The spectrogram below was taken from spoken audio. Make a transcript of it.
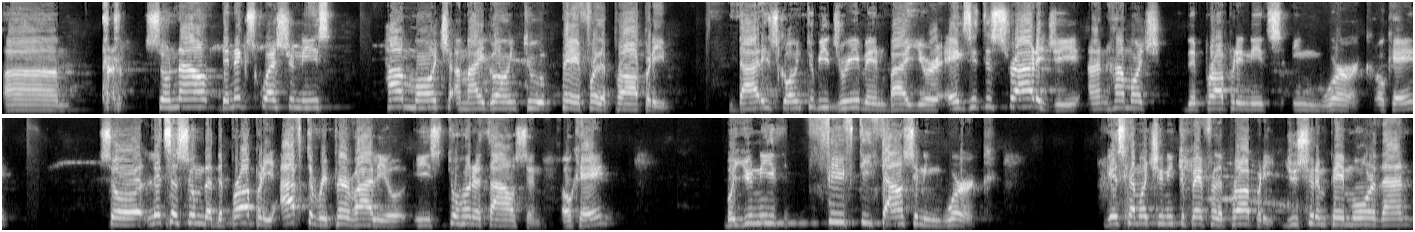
Um, so now the next question is, how much am I going to pay for the property? That is going to be driven by your exit strategy and how much the property needs in work, okay? So let's assume that the property after repair value is 200,000, okay? But you need 50,000 in work. Guess how much you need to pay for the property? You shouldn't pay more than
